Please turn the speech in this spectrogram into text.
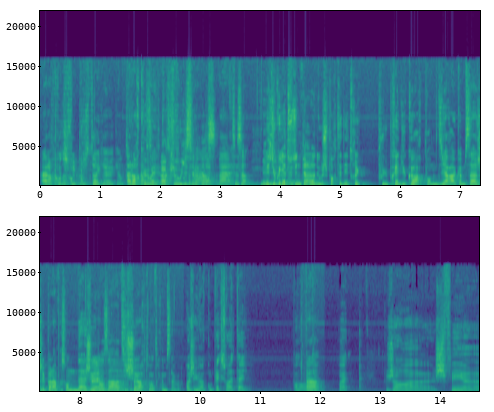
Alors que tu fais plus stock avec un truc Alors que, ouais. Alors que oui, c'est l'inverse. bah, C'est ça. Mais Mais, du coup, il y a toute une période où je portais des trucs plus près du corps pour me dire, ah, comme ça, j'ai pas l'impression de nager Ouais. dans un Ouais. t-shirt ou un truc comme ça, quoi. Moi, j'ai eu un complexe sur la taille pendant Ah. longtemps. Ouais. Genre, euh, je fais, euh,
